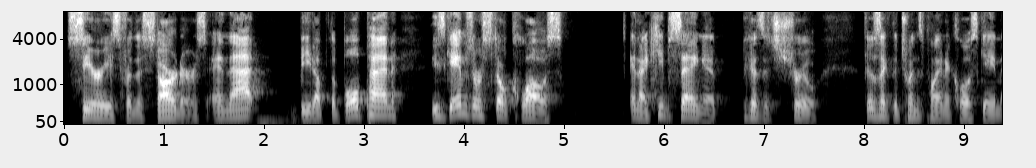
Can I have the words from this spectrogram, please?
series for the starters, and that beat up the bullpen. These games were still close, and I keep saying it because it's true feels like the Twins playing a close game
